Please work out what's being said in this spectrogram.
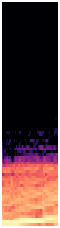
fire.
